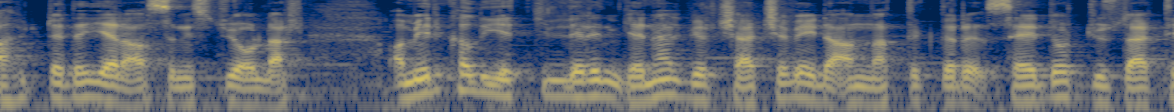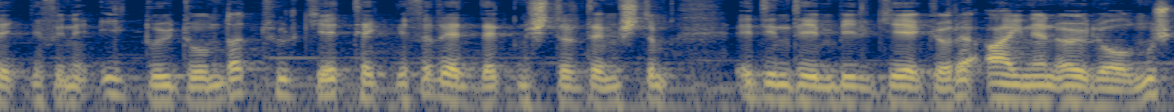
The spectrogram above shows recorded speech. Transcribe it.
taahhütte de yer alsın istiyorlar. Amerikalı yetkililerin genel bir çerçeveyle anlattıkları S-400'ler teklifini ilk duyduğumda Türkiye teklifi reddetmiştir demiştim. Edindiğim bilgiye göre aynen öyle olmuş.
